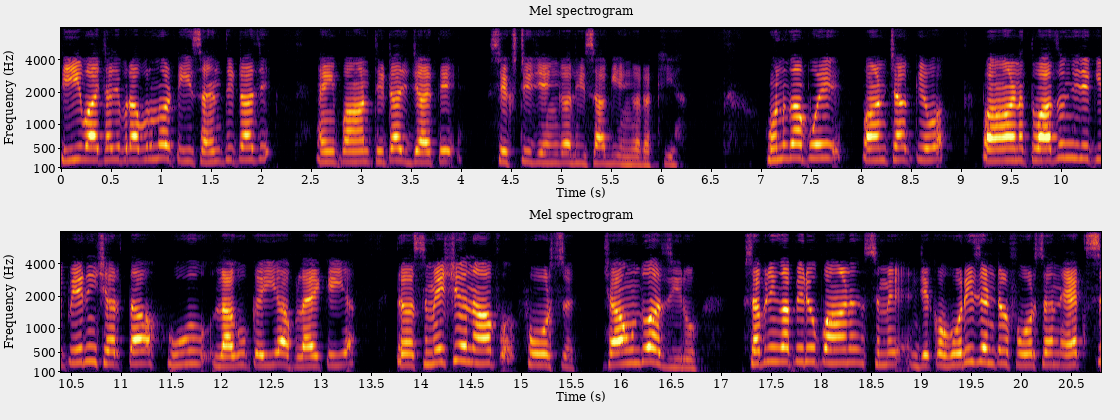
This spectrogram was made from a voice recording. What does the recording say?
T y छा जे बराबरि हूंदो टी साइन थीटा जे। ऐं पाण थीटा जी जाइ ते सिक्सटी जी एंगल ही साॻी एंगल रखी आहे हुन खां पोइ पाण छा कयो आहे पाण तवाज़ुन जी जेकी शर्त आहे हू लागू कई आहे अप्लाई कई आहे त समेशन ऑफ़ फोर्स छा हूंदो ज़ीरो। सभिनी खां पहिरियों पाण समे, जेको horizontal force x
